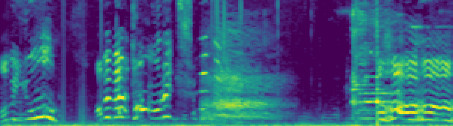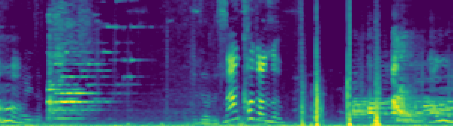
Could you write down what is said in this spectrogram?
Abi yuh. Abi ben tam oraya düşürdüm. Aha aha aha. Ben kazandım. Tamam.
